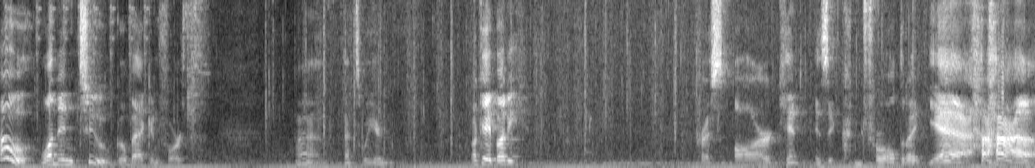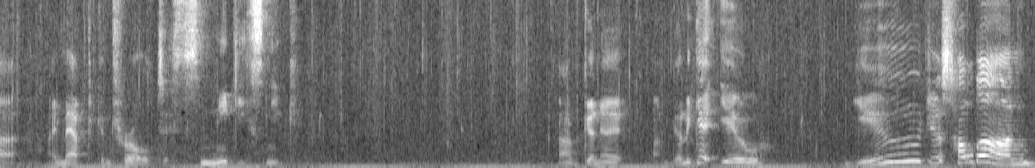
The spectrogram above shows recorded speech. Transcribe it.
Oh, one and two go back and forth. Ah, that's weird. Okay, buddy. press R. Can is it control? Did I? Yeah, haha! I mapped control to sneaky sneak. I'm gonna, I'm gonna get you. You just hold on.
